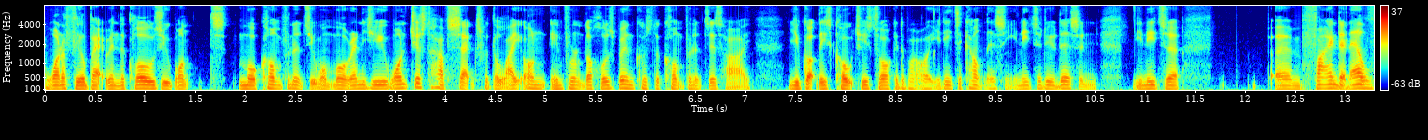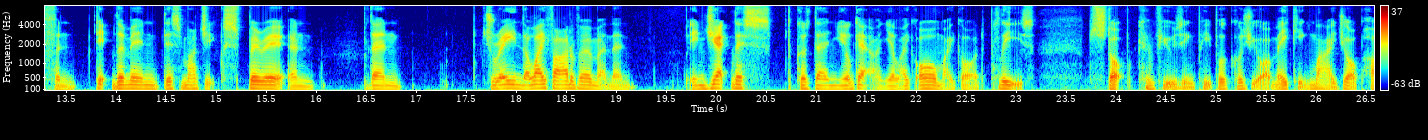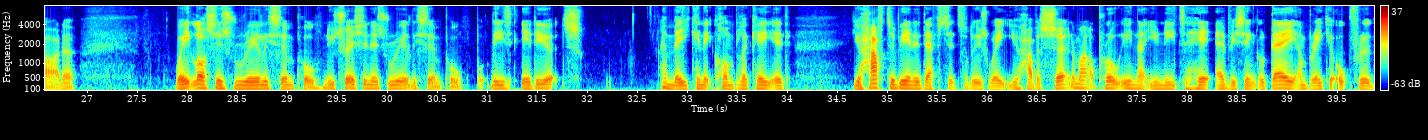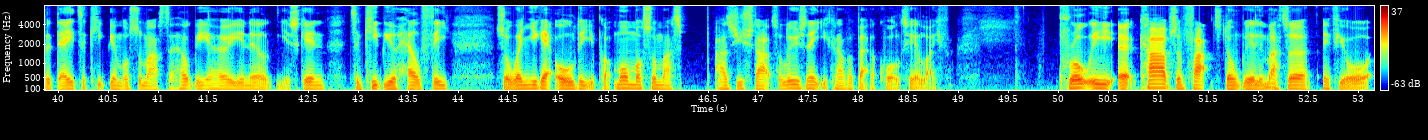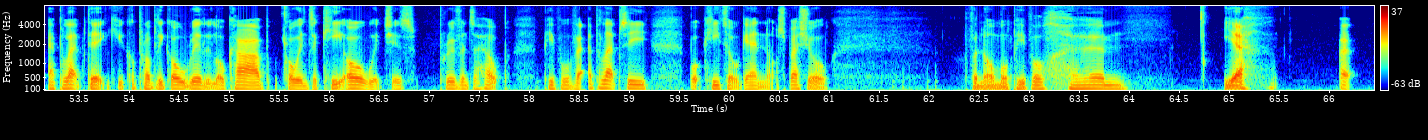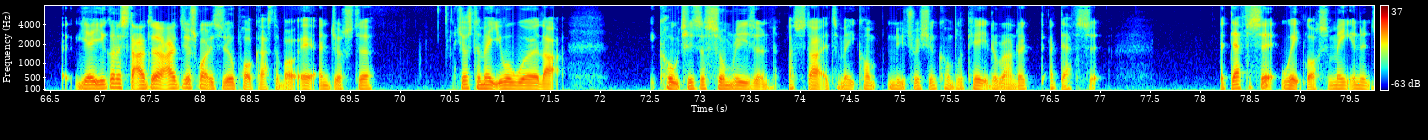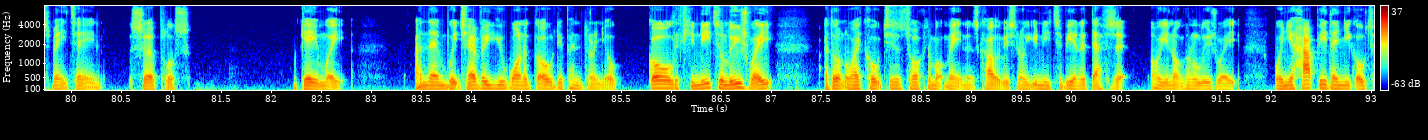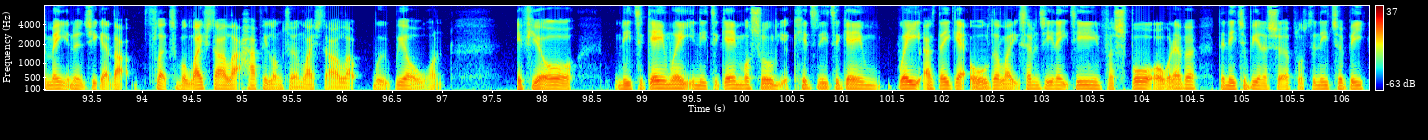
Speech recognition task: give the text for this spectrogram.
want to feel better in the clothes, who want more confidence, who want more energy, who want just to have sex with the light on in front of the husband because the confidence is high. You've got these coaches talking about, oh, you need to count this and you need to do this and you need to um, find an elf and dip them in this magic spirit and then drain the life out of them and then inject this because then you'll get and you're like oh my god please stop confusing people because you are making my job harder weight loss is really simple nutrition is really simple but these idiots are making it complicated you have to be in a deficit to lose weight. You have a certain amount of protein that you need to hit every single day and break it up through the day to keep your muscle mass, to help your hair, your nail, your skin, to keep you healthy. So when you get older, you've got more muscle mass. As you start to lose it, you can have a better quality of life. Protein, uh, carbs, and fats don't really matter. If you're epileptic, you could probably go really low carb, go into keto, which is proven to help people with epilepsy, but keto again not special for normal people. Um, yeah, uh, yeah, you're gonna start. I just wanted to do a podcast about it, and just to just to make you aware that coaches, for some reason, have started to make comp- nutrition complicated around a, a deficit. A deficit, weight loss, maintenance, maintain, surplus, gain weight, and then whichever you want to go, depending on your goal. If you need to lose weight, I don't know why coaches are talking about maintenance calories. No, you need to be in a deficit, or you're not going to lose weight. When you're happy, then you go to maintenance. You get that flexible lifestyle, that happy long term lifestyle that we, we all want. If you need to gain weight, you need to gain muscle. Your kids need to gain weight as they get older, like 17, 18, for sport or whatever. They need to be in a surplus. They need to be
